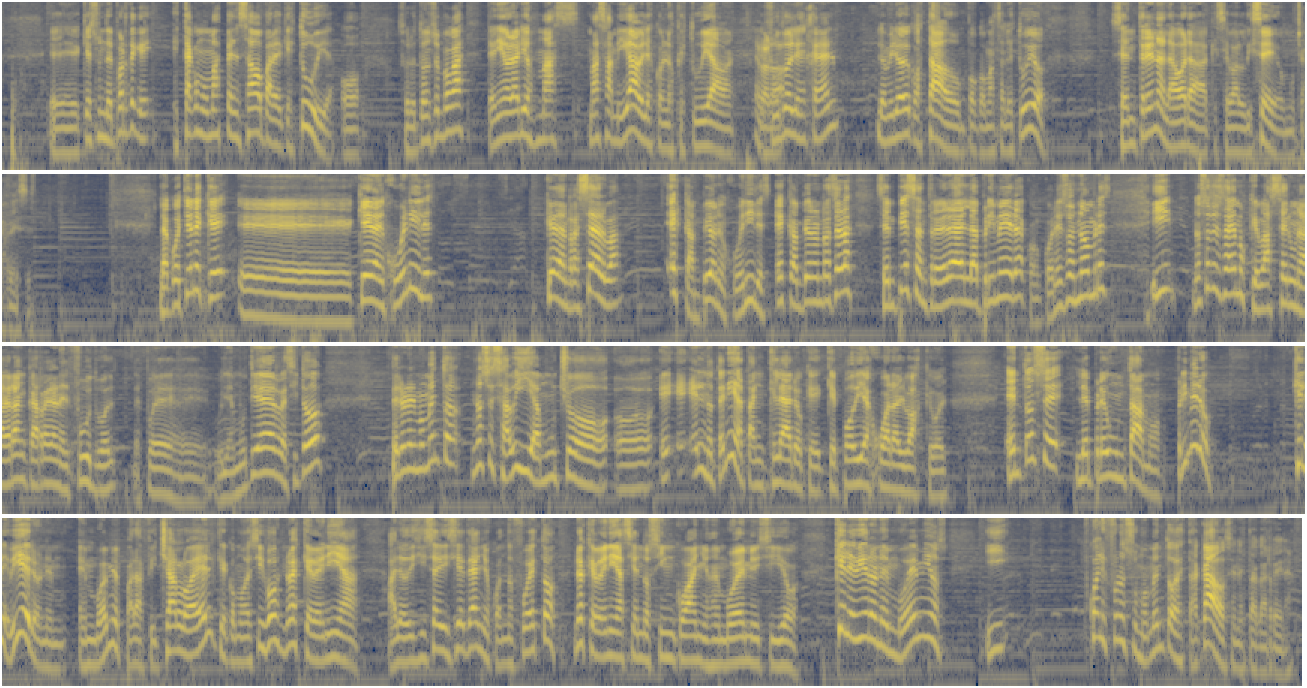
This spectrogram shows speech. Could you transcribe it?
Eh, que es un deporte que está como más pensado para el que estudia. O, sobre todo en su época, tenía horarios más, más amigables con los que estudiaban. el verdad. fútbol en general lo miró de costado un poco más al estudio. Se entrena a la hora que se va al liceo muchas veces. La cuestión es que eh, queda en juveniles, queda en reserva, es campeón en juveniles, es campeón en reserva, se empieza a entreverar en la primera con, con esos nombres y nosotros sabemos que va a ser una gran carrera en el fútbol, después de William Gutiérrez y todo, pero en el momento no se sabía mucho, e- e- él no tenía tan claro que, podía jugar al básquetbol. Entonces le preguntamos, primero, ¿qué le vieron en, en Bohemios para ficharlo a él? Que como decís vos, no es que venía a los 16, 17 años cuando fue esto, no es que venía haciendo 5 años en Bohemio y siguió. ¿Qué le vieron en Bohemios y cuáles fueron sus momentos destacados en esta carrera?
